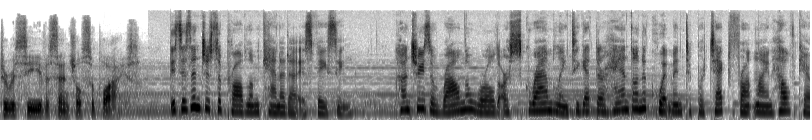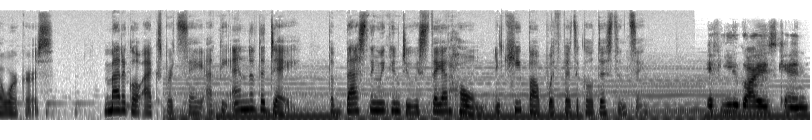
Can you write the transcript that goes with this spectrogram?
to receive essential supplies. This isn't just a problem Canada is facing. Countries around the world are scrambling to get their hands on equipment to protect frontline healthcare workers. Medical experts say at the end of the day, the best thing we can do is stay at home and keep up with physical distancing. If you guys can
